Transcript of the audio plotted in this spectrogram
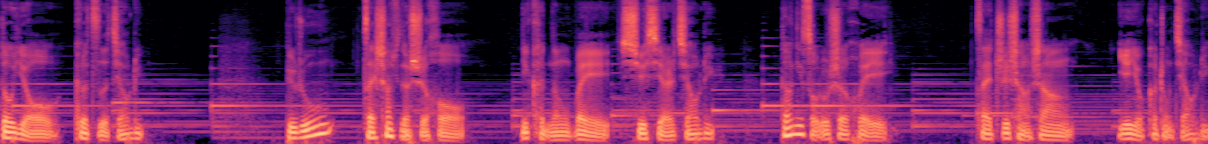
都有各自的焦虑，比如。在上学的时候，你可能为学习而焦虑；当你走入社会，在职场上也有各种焦虑；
